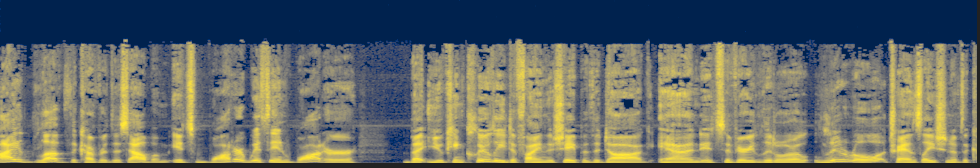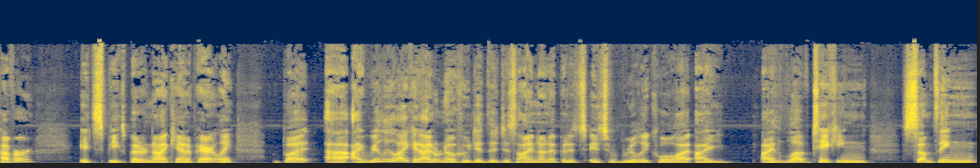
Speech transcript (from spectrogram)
I love the cover of this album. It's water within water, but you can clearly define the shape of the dog, and it's a very literal literal translation of the cover. It speaks better than I can, apparently. But uh, I really like it. I don't know who did the design on it, but it's it's really cool. I I, I love taking something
